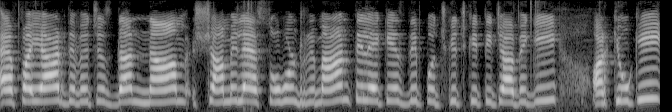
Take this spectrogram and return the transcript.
ਐਫ ਆਈ ਆਰ ਦੇ ਵਿੱਚ ਇਸ ਦਾ ਨਾਮ ਸ਼ਾਮਿਲ ਹੈ। ਸੋ ਹੁਣ ਰਿਮਾਂਡ ਤੇ ਲੈ ਕੇ ਇਸ ਦੀ ਪੁੱਛਗਿੱਛ ਕੀਤੀ ਜਾਵੇਗੀ ਔਰ ਕਿਉਂਕਿ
